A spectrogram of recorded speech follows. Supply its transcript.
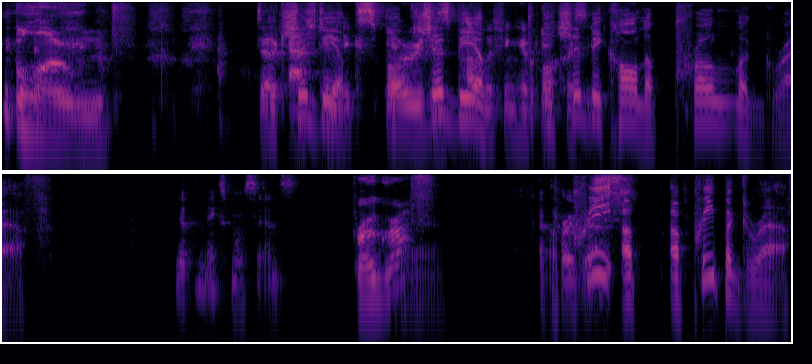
blown. Dirk It should be a- exposes it should be a, publishing it should be called a prolograph. Yeah, that makes more sense. Prograph. Yeah. A, A prograph. pre a, a prepograph.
